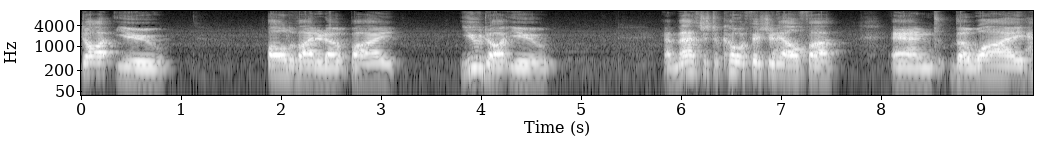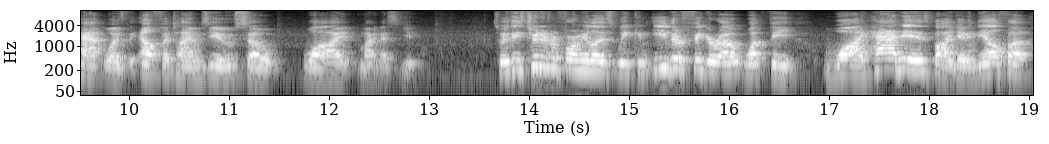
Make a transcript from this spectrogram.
dot u all divided out by u dot u, and that's just a coefficient alpha, and the y hat was the alpha times u, so y minus u. So with these two different formulas, we can either figure out what the y hat is by getting the alpha,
